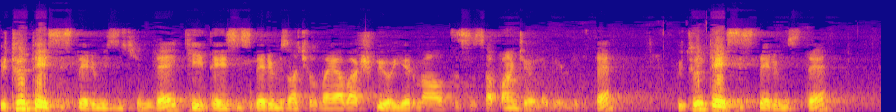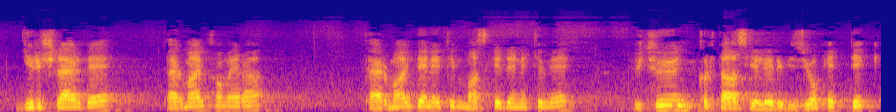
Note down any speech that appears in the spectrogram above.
Bütün tesislerimiz içinde ki tesislerimiz açılmaya başlıyor 26'sı Sapanca ile birlikte. Bütün tesislerimizde girişlerde termal kamera, termal denetim, maske denetimi, bütün kırtasiyeleri biz yok ettik.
